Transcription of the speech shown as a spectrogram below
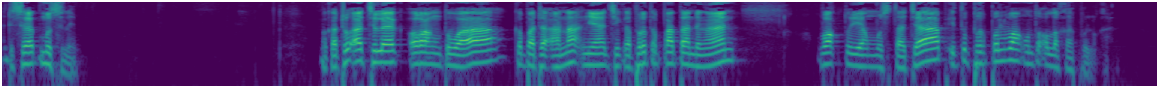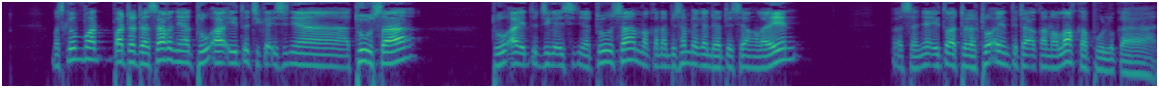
Di surat Muslim. Maka doa jelek orang tua kepada anaknya jika bertepatan dengan waktu yang mustajab itu berpeluang untuk Allah kabulkan. Meskipun pada dasarnya doa itu jika isinya dosa, doa itu jika isinya dosa, maka Nabi sampaikan di hadis yang lain, bahasanya itu adalah doa yang tidak akan Allah kabulkan.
